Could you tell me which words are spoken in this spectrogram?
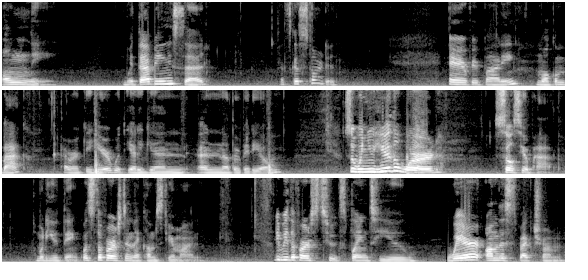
only. With that being said, let's get started. Hey, everybody, welcome back. Erica here with yet again another video. So, when you hear the word sociopath, what do you think? What's the first thing that comes to your mind? To be the first to explain to you where on the spectrum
